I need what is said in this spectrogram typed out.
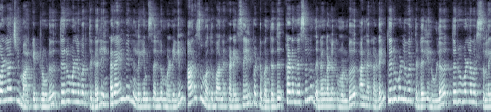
பொள்ளாச்சி மார்க்கெட் ரோடு திருவள்ளுவர் திடலில் ரயில்வே நிலையம் செல்லும் வழியில் அரசு மதுபான கடை செயல்பட்டு வந்தது. கடந்த சில தினங்களுக்கு முன்பு அந்த கடை திருவள்ளுவர் திடலில் உள்ள திருவள்ளுவர் சிலை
